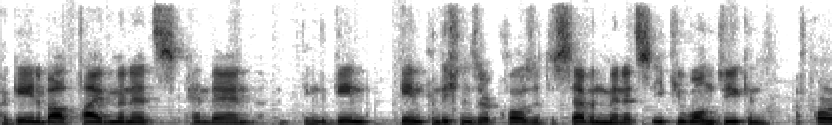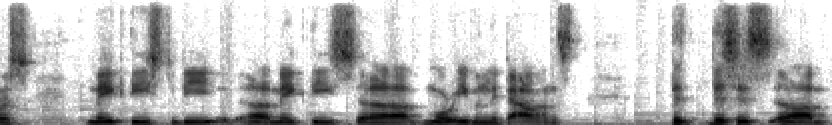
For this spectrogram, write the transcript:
again about five minutes, and then I think the game game conditions are closer to seven minutes. If you want to, you can of course make these to be uh, make these uh, more evenly balanced. This, is um,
